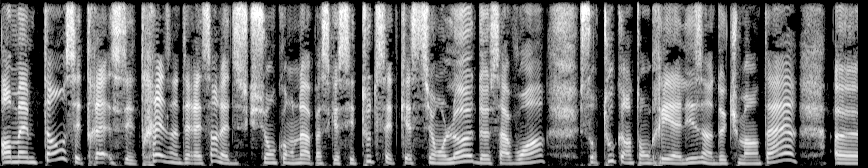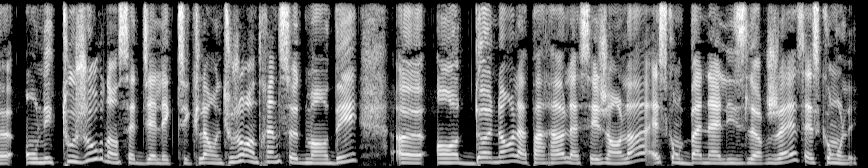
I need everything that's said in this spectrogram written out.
En même temps, c'est très c'est très intéressant la discussion qu'on a parce que c'est toute cette question là de savoir, surtout quand on réalise un documentaire, euh, on est toujours dans cette dialectique là, on est toujours en train de se demander, euh, en donnant la parole à ces gens-là, est-ce qu'on banalise leurs gestes, est-ce qu'on les,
